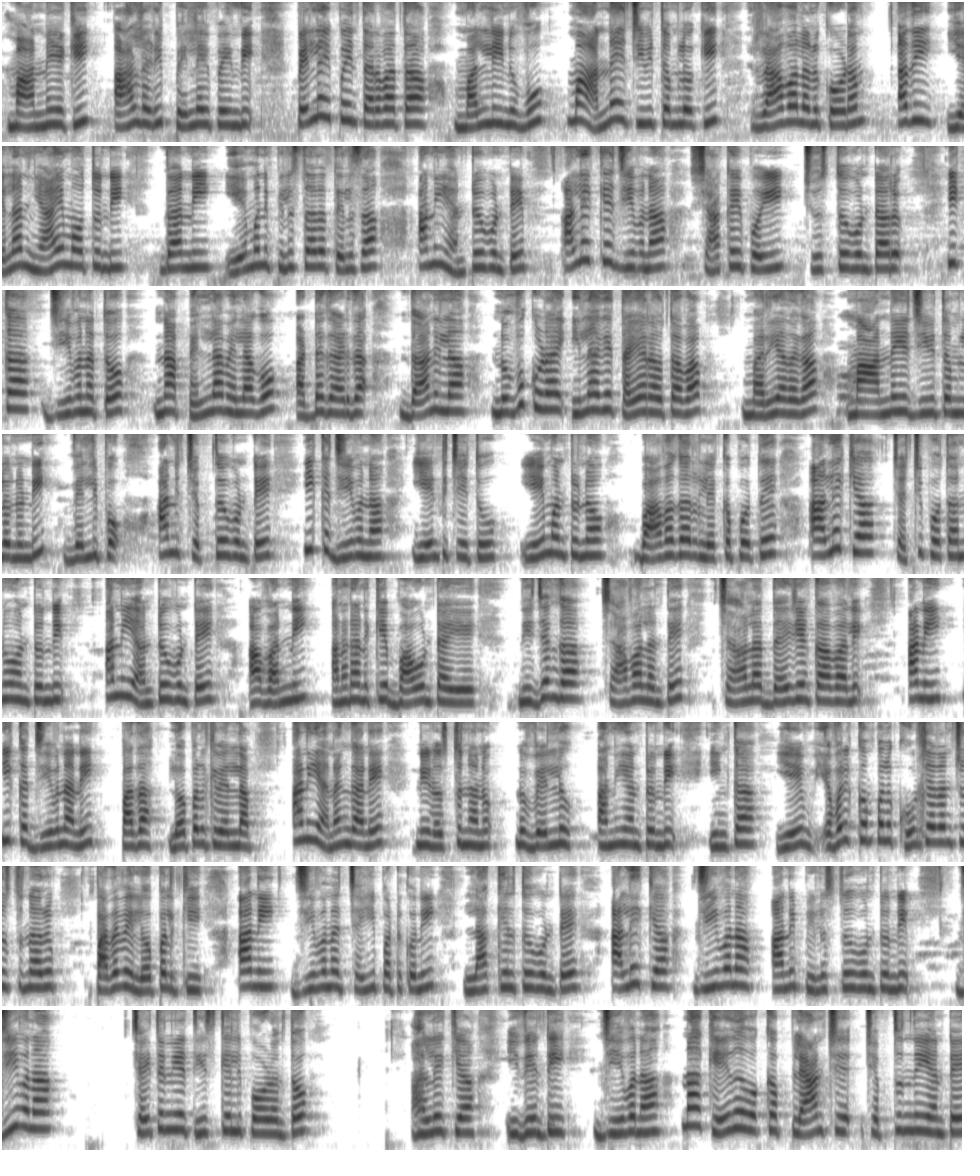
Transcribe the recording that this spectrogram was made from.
మా అన్నయ్యకి ఆల్రెడీ పెళ్ళైపోయింది. పెళ్ళైపోయిన తర్వాత మళ్ళీ నువ్వు మా అన్నయ్య జీవితంలోకి రావాలనుకోవడం అది ఎలా న్యాయం అవుతుంది దాన్ని ఏమని పిలుస్తారో తెలుసా? అని అంటూ ఉంటే అలేకే జీవన షాక్ అయిపోయి చూస్తూ ఉంటారు. ఇక జీవనతో నా పెళ్ళం ఎలాగో అడ్డగాడిద. దానిలా నువ్వు కూడా ఇలాగే తయారవుతావా? మర్యాదగా మా అన్నయ్య జీవితంలో నుండి వెళ్ళిపో అని చెప్తూ ఉంటే ఇక జీవన ఏంటి చేతు? ఏమంటున్నావు? బావగారు లేకపోతే అలేఖ్య చచ్చిపోతాను అంటుంది. అని అంటూ ఉంటే అవన్నీ అనడానికే బాగుంటాయే నిజంగా చావాలంటే చాలా ధైర్యం కావాలి అని ఇక జీవనాన్ని పద లోపలికి వెళ్దాం అని అనగానే నేను వస్తున్నాను నువ్వు వెళ్ళు అని అంటుంది. ఇంకా ఏం ఎవరి కొంపలు కూల్చారని చూస్తున్నారు? పదవి లోపలికి అని జీవన చెయ్యి పట్టుకొని లాక్కెళ్తూ ఉంటే అలేఖ్య జీవన అని పిలుస్తూ ఉంటుంది. జీవన చైతన్య తీసుకెళ్ళిపోవడంతో అలేఖ్య ఇదేంటి? జీవన నాకేదో ఒక ప్లాన్ చె చెప్తుంది అంటే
